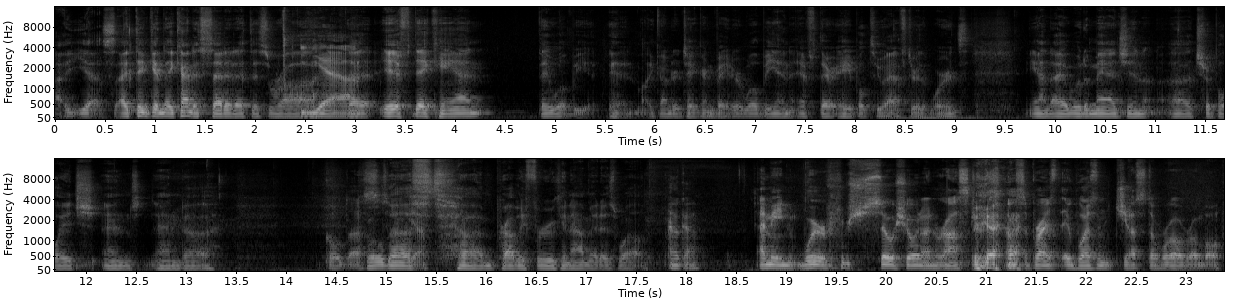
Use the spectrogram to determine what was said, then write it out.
Uh, yes, I think, and they kind of said it at this Raw. Yeah. that if they can, they will be in. Like Undertaker and Vader will be in if they're able to afterwards. And I would imagine uh, Triple H and and uh, Goldust. Goldust, um, probably Faarooq and Ahmed as well. Okay. I mean, we're so short on rosters. I'm surprised it wasn't just the Royal Rumble.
